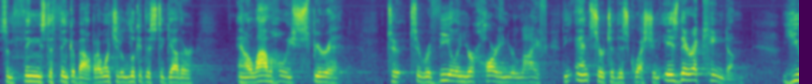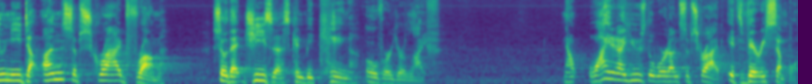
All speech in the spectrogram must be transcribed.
Some things to think about, but I want you to look at this together and allow the Holy Spirit to, to reveal in your heart, in your life, the answer to this question Is there a kingdom you need to unsubscribe from so that Jesus can be king over your life? Now, why did I use the word unsubscribe? It's very simple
